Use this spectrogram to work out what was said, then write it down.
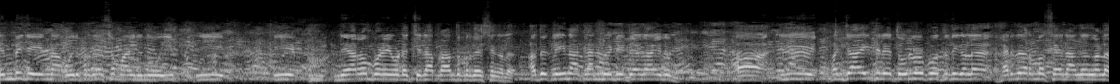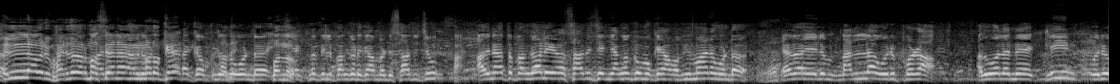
ഡംപ് ചെയ്യുന്ന ഒരു പ്രദേശമായിരുന്നു ഈ ഈ നേറമ്പുഴയുടെ ചില പ്രാന്തപ്രദേശങ്ങൾ അത് ക്ലീൻ ആക്കാൻ വേണ്ടിയിട്ട് ഏതായാലും ഈ പഞ്ചായത്തിലെ തൊഴിലുറപ്പ് പദ്ധതികൾ ഹരിതകർമ്മ സേനാംഗങ്ങൾ എല്ലാവരും ഹരിതകർമ്മ സേനാംഗങ്ങളൊക്കെ അടക്കം നിന്നുകൊണ്ട് ഈ യജ്ഞത്തിൽ പങ്കെടുക്കാൻ വേണ്ടി സാധിച്ചു. അതിനകത്ത് പങ്കാളികളെ സാധിച്ച ഞങ്ങൾക്കുമൊക്കെ അഭിമാനമുണ്ട്. ഏതായാലും നല്ല ഒരു പുഴ അതുപോലെ തന്നെ ക്ലീൻ ഒരു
